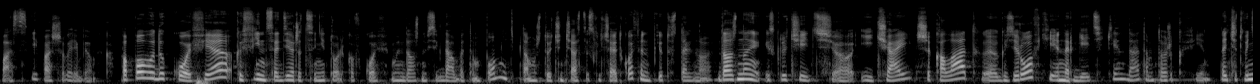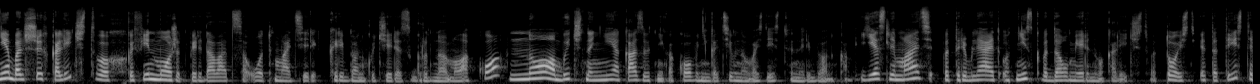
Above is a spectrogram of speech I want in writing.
вас и вашего ребенка. По поводу кофе. Кофеин содержится не только в кофе. Мы должны всегда об этом помнить, потому что очень часто исключают кофе, но пьют остальное. Должны исключить э, и чай, шоколад, э, газировки, энергетики, да, там тоже кофеин. Значит, в небольших количествах кофеин может передаваться от матери к ребенку через грудное молоко, но обычно не оказывает никакого негативного воздействия на ребенка. Если мать потребляет от низкого до умеренного количества, то есть это 300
